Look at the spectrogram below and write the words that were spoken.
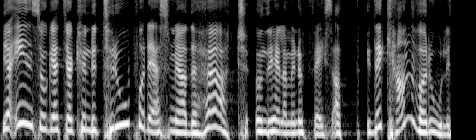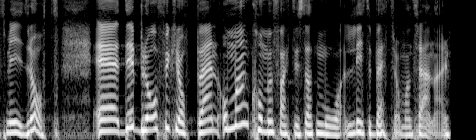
Jag insåg att jag kunde tro på det som jag hade hört under hela min uppväxt, att det kan vara roligt med idrott. Eh, det är bra för kroppen och man kommer faktiskt att må lite bättre om man tränar.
